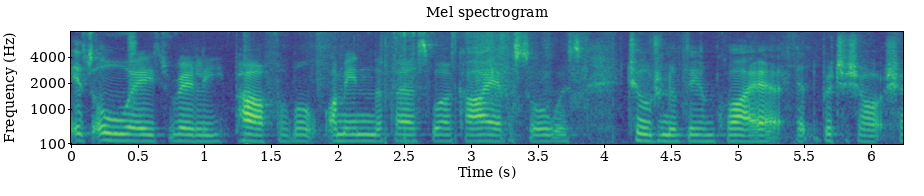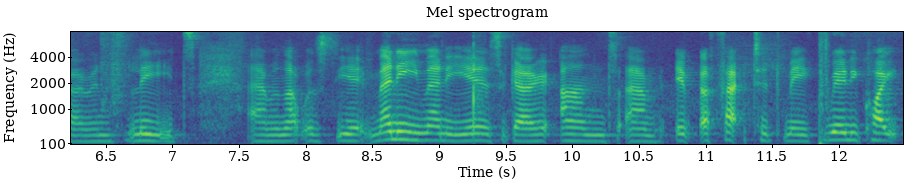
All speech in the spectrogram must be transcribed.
is always really powerful. I mean, the first work I ever saw was Children of the Unquiet at the British Art Show in Leeds, um, and that was many, many years ago, and um, it affected me really quite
